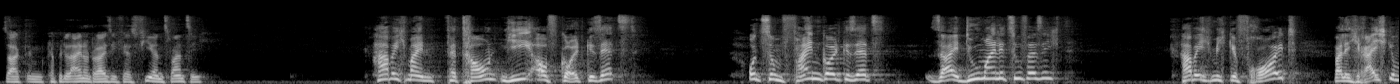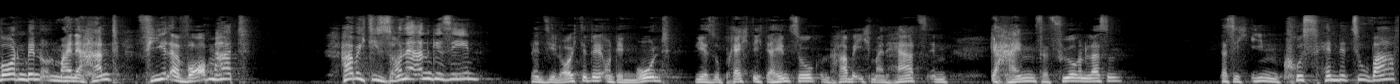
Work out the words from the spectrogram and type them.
sagt in Kapitel 31, Vers 24, habe ich mein Vertrauen je auf Gold gesetzt und zum Feingold gesetzt, sei du meine Zuversicht? Habe ich mich gefreut, weil ich reich geworden bin und meine Hand viel erworben hat? Habe ich die Sonne angesehen, wenn sie leuchtete und den Mond, wie er so prächtig dahinzog, und habe ich mein Herz im Geheimen verführen lassen, dass ich ihnen Kusshände zuwarf?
